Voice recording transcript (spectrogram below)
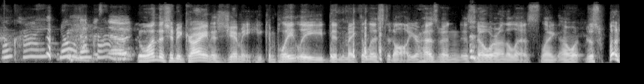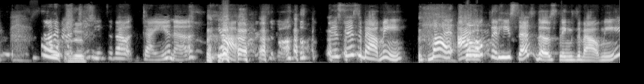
Don't cry. No, don't cry. The one that should be crying is Jimmy. He completely didn't make the list at all. Your husband is nowhere on the list. Like I want just want. It's not about just- Jimmy, it's about Diana. Yeah, First of all, this is about me. But I So- hope that he says those things about me.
